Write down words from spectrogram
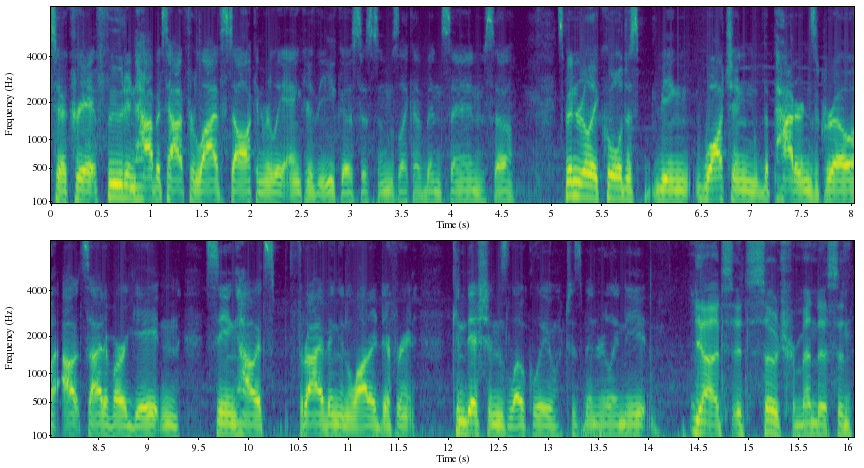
to create food and habitat for livestock and really anchor the ecosystems, like I've been saying. So it's been really cool just being watching the patterns grow outside of our gate and seeing how it's thriving in a lot of different conditions locally, which has been really neat. Yeah, it's it's so tremendous, and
